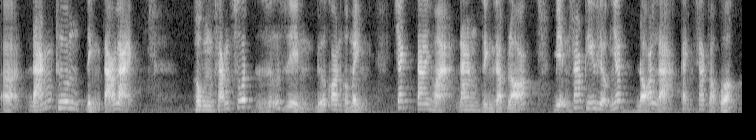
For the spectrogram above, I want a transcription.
uh, đáng thương tỉnh táo lại. Hùng sáng suốt giữ gìn đứa con của mình trách tai họa đang rình rập nó. Biện pháp hữu hiệu nhất đó là cảnh sát vào cuộc.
